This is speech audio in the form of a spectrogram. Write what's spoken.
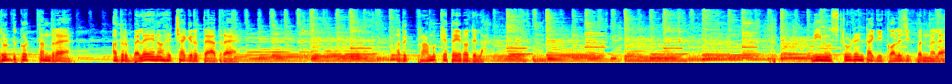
ದುಡ್ಡು ಕೊಟ್ಟು ತಂದ್ರೆ ಅದ್ರ ಬೆಲೆ ಏನೋ ಹೆಚ್ಚಾಗಿರುತ್ತೆ ಆದ್ರೆ ಅದಕ್ಕೆ ಪ್ರಾಮುಖ್ಯತೆ ಇರೋದಿಲ್ಲ. ನೀನು ಸ್ಟೂಡೆಂಟ್ ಆಗಿ ಕಾಲೇಜಿಗೆ ಬಂದ್ಮೇಲೆ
